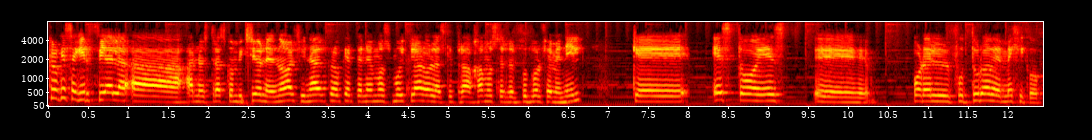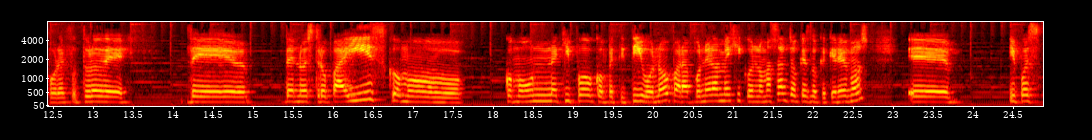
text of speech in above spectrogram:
Creo que seguir fiel a, nuestras convicciones, ¿no? Al final creo que tenemos muy claro las que trabajamos en el fútbol femenil que esto es eh, por el futuro de México, por el futuro de, de, nuestro país como, como un equipo competitivo, ¿no? Para poner a México en lo más alto, que es lo que queremos. Eh, y pues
